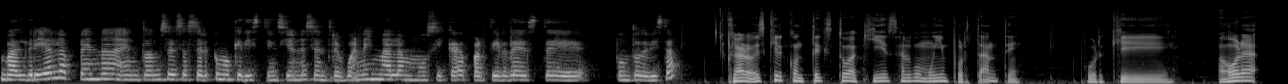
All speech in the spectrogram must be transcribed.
¿valdría la pena entonces hacer como que distinciones entre buena y mala música a partir de este punto de vista? Claro, es que el contexto aquí es algo muy importante porque ahora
